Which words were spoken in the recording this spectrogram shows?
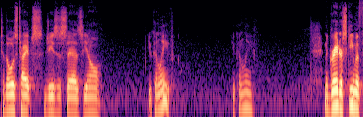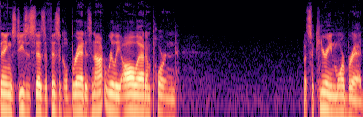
To those types, Jesus says, you know, you can leave. You can leave. In the greater scheme of things, Jesus says the physical bread is not really all that important, but securing more bread,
